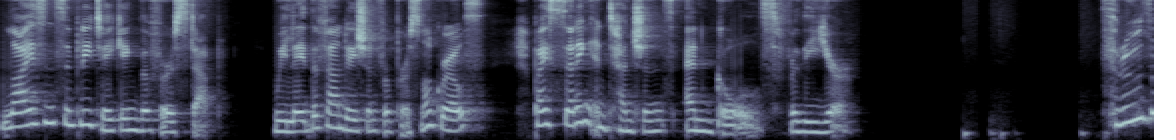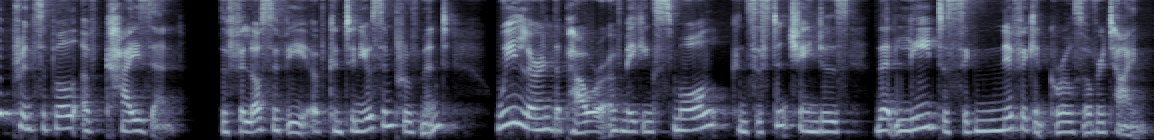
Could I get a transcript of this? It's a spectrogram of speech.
lies in simply taking the first step. We laid the foundation for personal growth by setting intentions and goals for the year. Through the principle of Kaizen, the philosophy of continuous improvement, we learned the power of making small, consistent changes that lead to significant growth over time.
